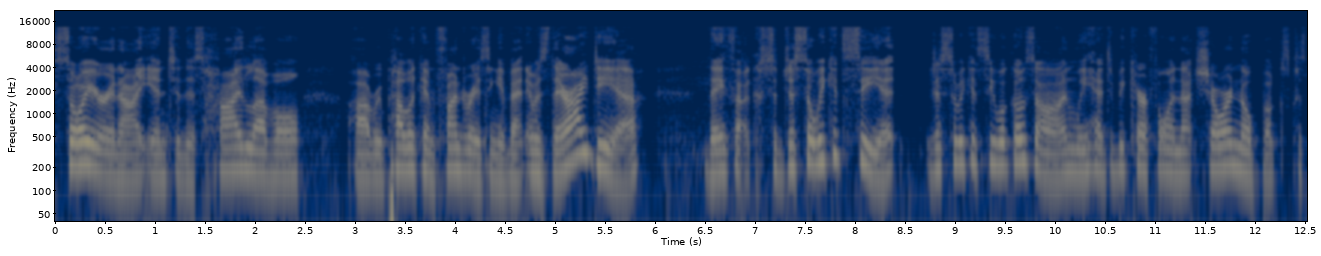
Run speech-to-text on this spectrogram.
Sawyer and I into this high level uh, Republican fundraising event. It was their idea. They thought so just so we could see it, just so we could see what goes on. We had to be careful and not show our notebooks because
